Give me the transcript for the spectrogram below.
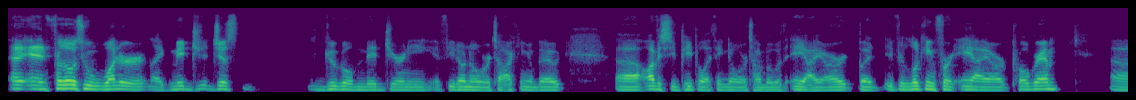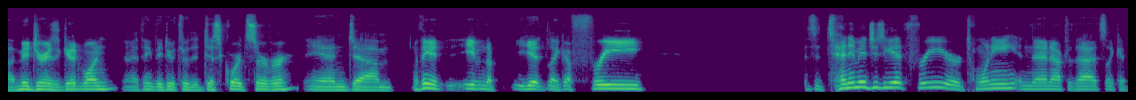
and for those who wonder like mid just google Midjourney if you don't know what we're talking about uh, obviously people i think know what we're talking about with ai art but if you're looking for an ai art program uh, Midjourney is a good one. I think they do it through the Discord server, and um, I think it, even the you get like a free. Is it ten images you get free or twenty, and then after that it's like a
